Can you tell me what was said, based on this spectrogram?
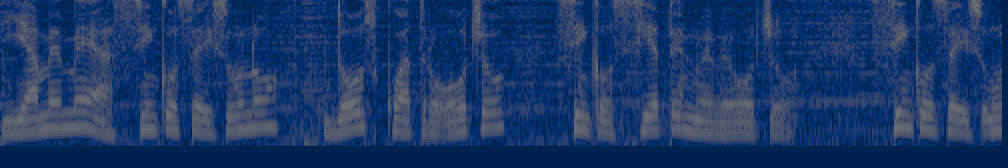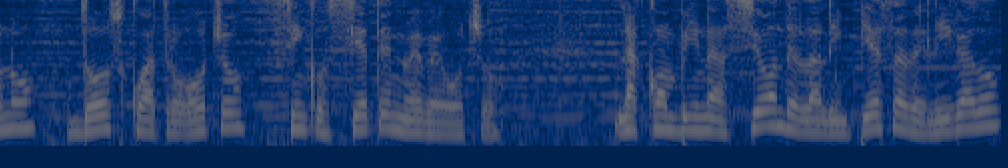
llámeme a 561-248-5798. 561-248-5798. La combinación de la limpieza del hígado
